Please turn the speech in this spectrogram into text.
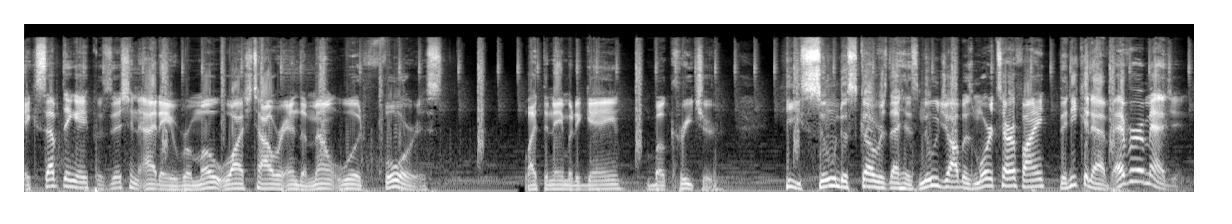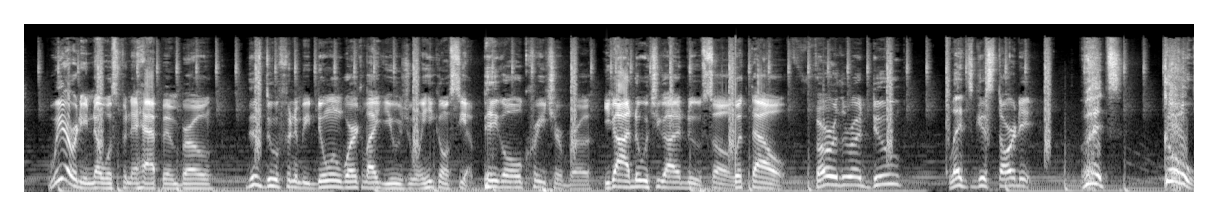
accepting a position at a remote watchtower in the Mountwood Forest. Like the name of the game, but creature. He soon discovers that his new job is more terrifying than he could have ever imagined. We already know what's finna happen, bro. This dude finna be doing work like usual and he gonna see a big old creature, bro. You gotta do what you gotta do. So without further ado, let's get started. Let's go.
